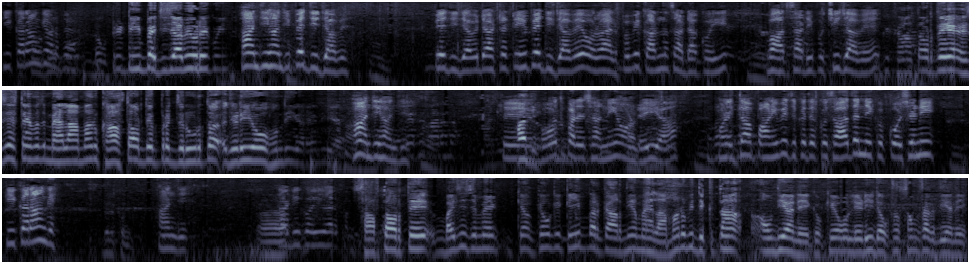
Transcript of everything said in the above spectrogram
ਕੀ ਕਰਾਂਗੇ ਹੁਣ ਫਿਰ? ਡਾਕਟਰੀ ਟੀਮ ਭੇਜੀ ਜਾਵੇ ਉਰੇ ਕੋਈ? ਹਾਂਜੀ ਹਾਂਜੀ ਭੇਜੀ ਜਾਵੇ। ਭੇਜੀ ਜਾਵੇ ਡਾਕਟਰ ਟੀਮ ਭੇਜੀ ਜਾਵੇ ਔਰ ਹੈਲਪ ਵੀ ਕਰਨ ਸਾਡਾ ਕੋਈ ਬਾਤ ਸਾਡੀ ਪੁੱਛੀ ਜਾਵੇ। ਖਾਸ ਤੌਰ ਤੇ ਇਸ ਇਸ ਟਾਈਮ ਤੇ ਮਹਿਲਾਵਾਂ ਨੂੰ ਖਾਸ ਤੌਰ ਦੇ ਉੱਪਰ ਜ਼ਰੂਰਤ ਜਿਹੜੀ ਉਹ ਹੁੰਦੀ ਹੈ ਰਹਿੰਦੀ ਹੈ ਹਾਂਜੀ ਹਾਂਜੀ। ਤੇ ਬਹੁਤ ਪਰੇਸ਼ਾਨੀ ਹੋਣ ਰਹੀ ਆ। ਹੁਣ ਇਦਾਂ ਪਾਣੀ ਵਿੱਚ ਕਿਤੇ ਕੋਈ ਸਾਧਨ ਨਹੀਂ ਕੋਈ ਕੁਛ ਨਹੀਂ ਕੀ ਕਰਾਂਗੇ? ਬਿਲਕੁਲ। ਹਾਂਜੀ। ਸਾਡੀ ਕੋਈ ਸਾਫ਼ ਤੌਰ ਤੇ ਬਾਈ ਜੀ ਜਿਵੇਂ ਕਿਉਂ- ਕਿਉਂਕਿ ਕਈ ਪ੍ਰਕਾਰ ਦੀਆਂ ਮਹਿਲਾਵਾਂ ਨੂੰ ਵੀ ਦਿੱਕਤਾਂ ਆਉਂਦੀਆਂ ਨੇ ਕਿਉਂਕਿ ਉਹ ਲੇਡੀ ਡਾਕਟਰ ਸਮਝ ਸਕਦੀਆਂ ਨੇ।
